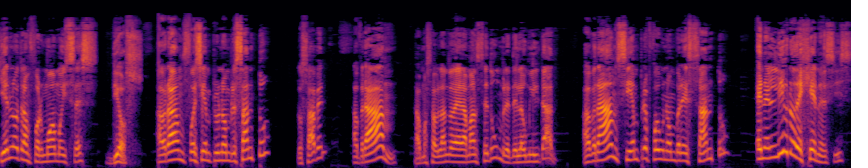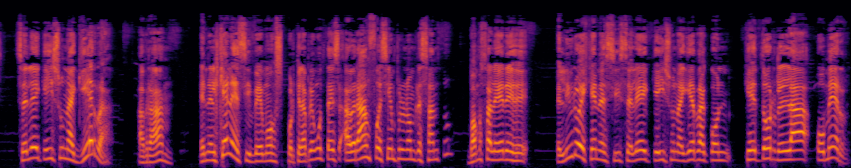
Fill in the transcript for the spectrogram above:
¿Quién lo transformó a Moisés? Dios. ¿Abraham fue siempre un hombre santo? ¿Lo saben? Abraham, estamos hablando de la mansedumbre, de la humildad. ¿Abraham siempre fue un hombre santo? En el libro de Génesis se lee que hizo una guerra. Abraham en el Génesis vemos, porque la pregunta es, ¿Abraham fue siempre un hombre santo? Vamos a leer eh, el libro de Génesis, se lee que hizo una guerra con Kedorlaomer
